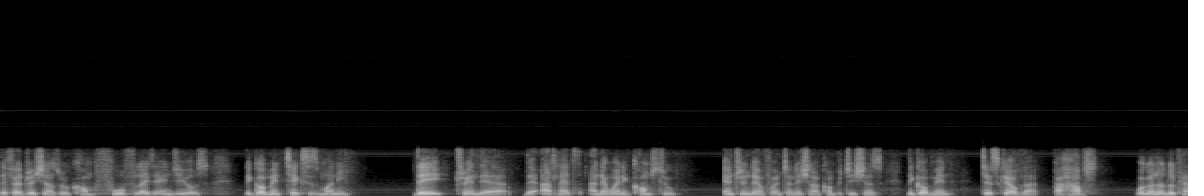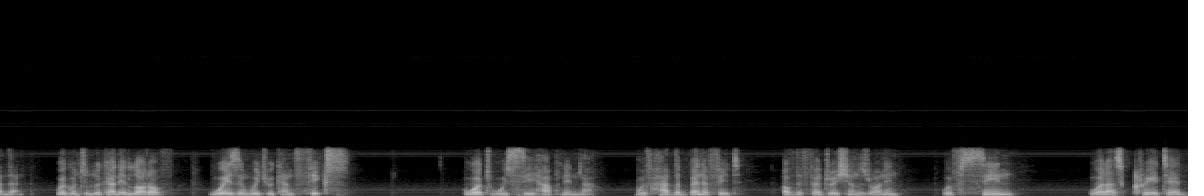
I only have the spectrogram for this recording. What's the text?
the federations will come full-fledged NGOs. The government takes its money, they train their, their athletes, and then when it comes to entering them for international competitions, the government takes care of that. Perhaps we're going to look at that. We're going to look at a lot of ways in which we can fix what we see happening now. We've had the benefit of the federations running. We've seen what has created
